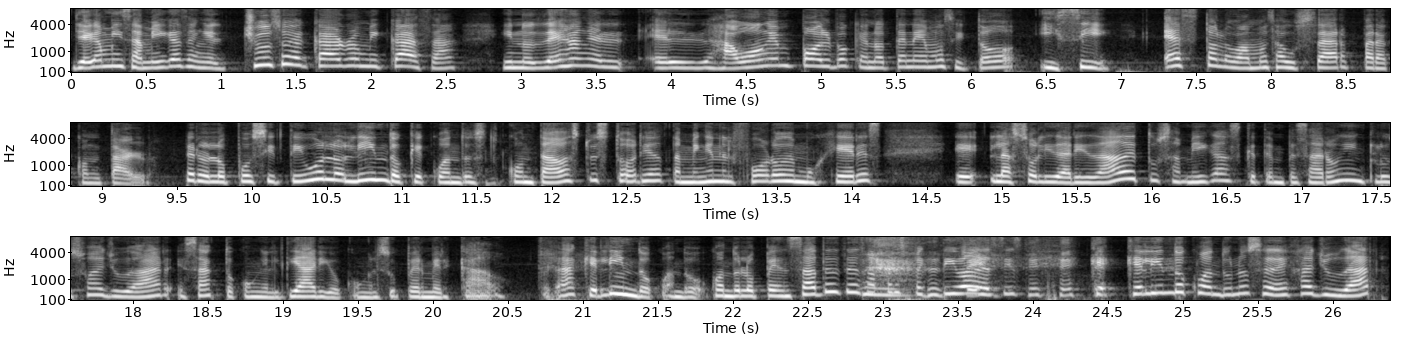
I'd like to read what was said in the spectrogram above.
llegan mis amigas en el chuzo de carro en mi casa y nos dejan el, el jabón en polvo que no tenemos y todo. Y sí, esto lo vamos a usar para contarlo. Pero lo positivo, lo lindo, que cuando contabas tu historia también en el foro de mujeres, eh, la solidaridad de tus amigas que te empezaron incluso a ayudar, exacto, con el diario, con el supermercado. ¿Verdad? Qué lindo cuando, cuando lo pensás desde esa perspectiva, decís, qué, qué lindo cuando uno se deja ayudar,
